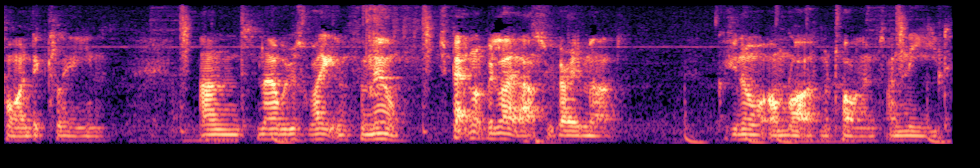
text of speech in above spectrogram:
kind of clean, and now we're just waiting for Mill. She better not be late, that's very mad. Because you know what I'm like with my times, I need,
